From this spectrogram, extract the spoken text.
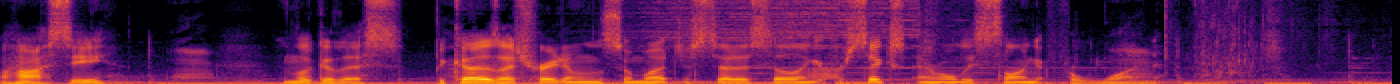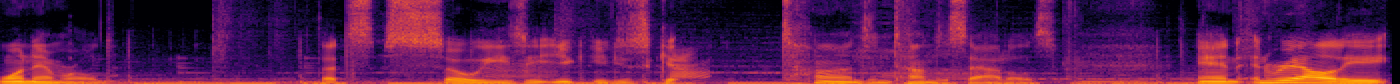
Aha, see? And look at this. Because I trade them so much, instead of selling it for six emerald, he's selling it for one. One emerald. That's so easy. You, you just get tons and tons of saddles. And in reality,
